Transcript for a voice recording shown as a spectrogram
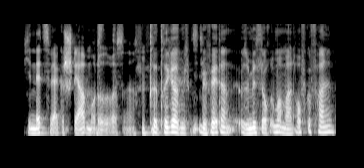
wie Netzwerke sterben oder so was, äh. Tr triggert mich mir fällt dann also, mir ist auch immer mal aufgefallen,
